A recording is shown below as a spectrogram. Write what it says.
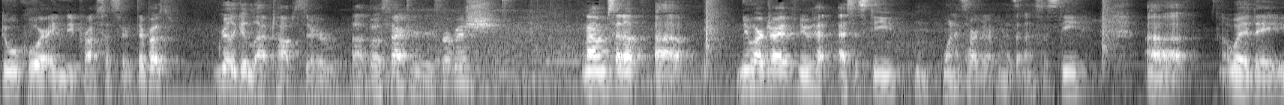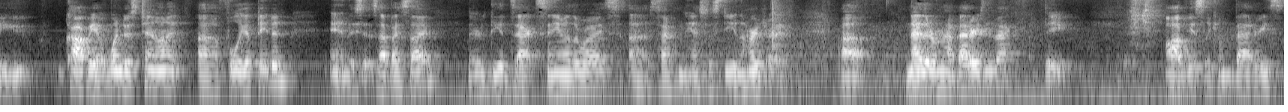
dual core AMD processor. They're both really good laptops. They're uh, both factory refurbished. When I have them set up, uh, new hard drive, new SSD. Hmm, one has hard drive, one has an SSD. Uh, with a copy of Windows 10 on it, uh, fully updated, and they sit side by side. They're the exact same otherwise, aside from the SSD and the hard drive. neither of them have batteries in the back. They obviously come with batteries,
